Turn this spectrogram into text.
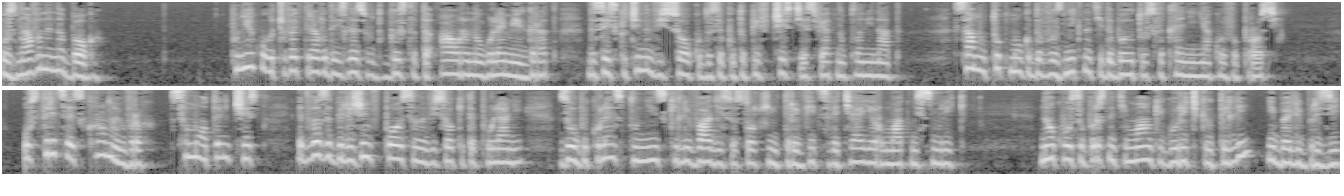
Познаване на Бога Понякога човек трябва да излезе от гъстата аура на големия град, да се изкачи на високо, да се потъпи в чистия свят на планината. Само тук могат да възникнат и да бъдат осветлени някои въпроси. Острица е скромен връх, самотен, чист, едва забележим в пояса на високите поляни, заобиколен с планински ливади с сочни треви, цветя и ароматни смрики. Наоколо са пръснати малки горички от ели и бели брези.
